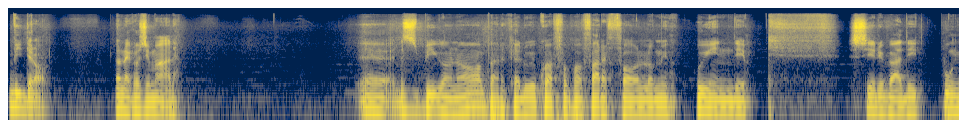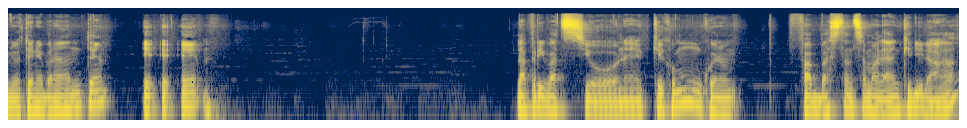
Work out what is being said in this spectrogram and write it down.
Vidrò. Non è così male. Eh, sbigo no, perché lui qua può fare follow me. Quindi si rivà di pugno tenebrante e, e, e la privazione, che comunque non fa abbastanza male anche di là.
